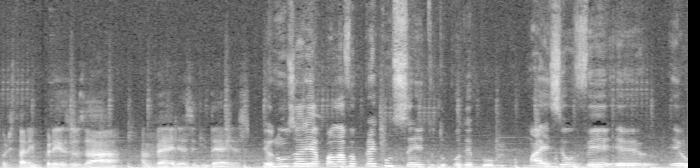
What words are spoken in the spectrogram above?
por estarem presos a, a velhas ideias. Eu não usaria a palavra preconceito do poder público, mas eu, ver, eu, eu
